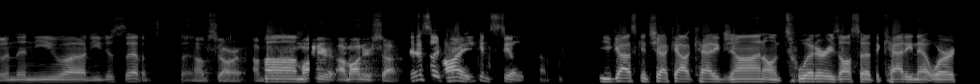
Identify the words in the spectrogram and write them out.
and then you uh, you just said them. So I'm sorry. I'm sorry. I'm Um, on your I'm on your side. That's okay. right. You can steal them. You guys can check out Caddie John on Twitter. He's also at the Caddie Network.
